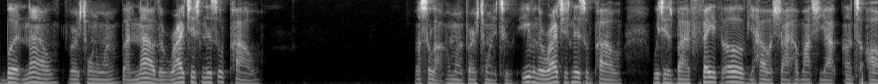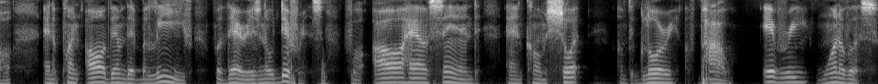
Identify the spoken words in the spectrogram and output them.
But now, verse 21, but now the righteousness of power. Of Salah, I'm on verse 22. Even the righteousness of power, which is by faith of Yahweh Shai HaMashiach unto all, and upon all them that believe, for there is no difference. For all have sinned and come short of the glory of power. Every one of us.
